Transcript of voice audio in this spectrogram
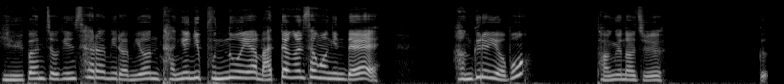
일반적인 사람이라면 당연히 분노해야 마땅한 상황인데 안 그래 여보? 당연하지. 그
